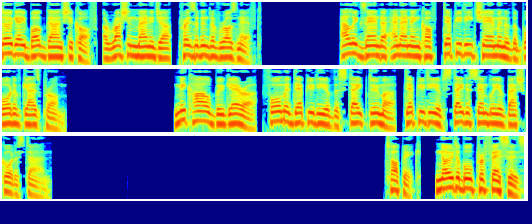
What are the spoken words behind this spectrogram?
Sergei Bogdanchikov, a Russian manager, president of Rosneft. Alexander Ananenkov, deputy chairman of the board of Gazprom. Mikhail Bugera, former deputy of the State Duma, deputy of State Assembly of Bashkortostan. Notable professors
